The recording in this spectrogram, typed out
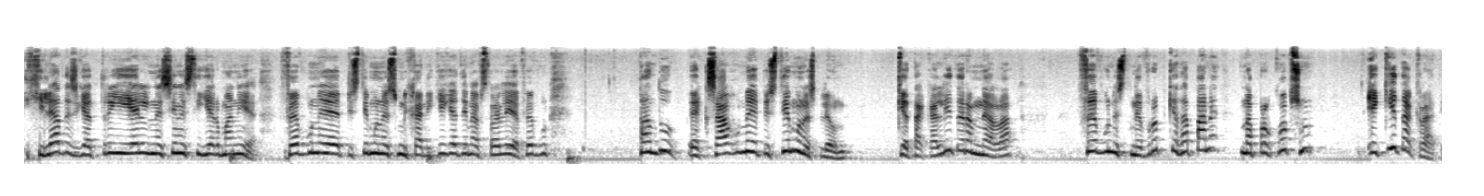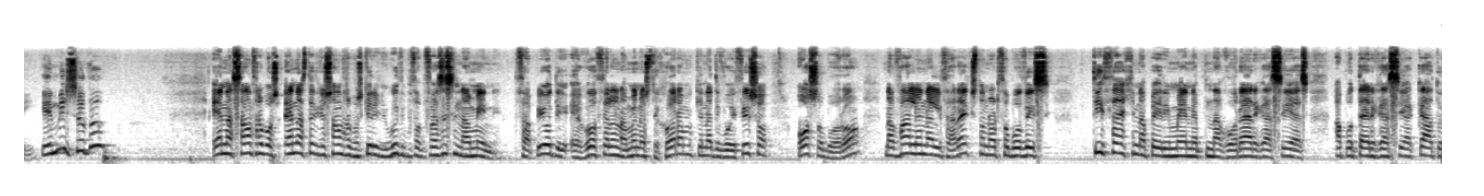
χιλιάδες γιατροί οι Έλληνες είναι στη Γερμανία. Φεύγουν επιστήμονες μηχανικοί για την Αυστραλία. Φεύγουν παντού. Εξάγουμε επιστήμονες πλέον. Και τα καλύτερα μυαλά φεύγουν στην Ευρώπη και θα πάνε να προκόψουν εκεί τα κράτη. Εμείς εδώ ένας άνθρωπος, ένας τέτοιος άνθρωπος, κύριε Κιγούδη, που θα αποφασίσει να μείνει, θα πει ότι εγώ θέλω να μείνω στη χώρα μου και να τη βοηθήσω όσο μπορώ να βάλω ένα λιθαράκι στο να ορθοποδήσει τι θα έχει να περιμένει από την αγορά εργασίας από τα εργασιακά το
